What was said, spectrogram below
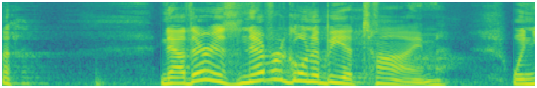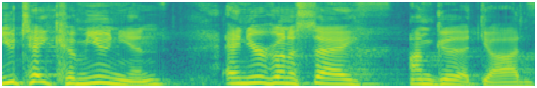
now, there is never going to be a time when you take communion and you're going to say, I'm good, God.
